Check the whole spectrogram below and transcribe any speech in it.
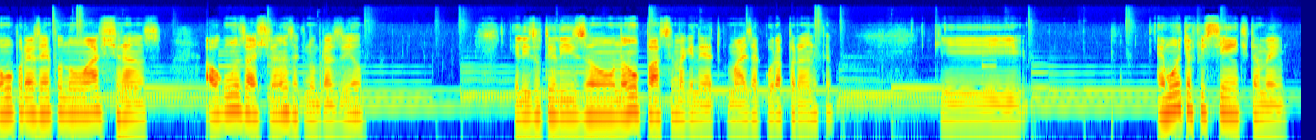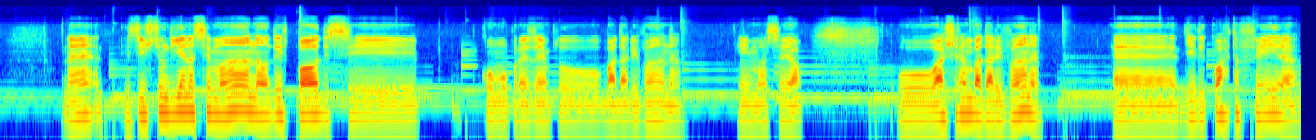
como por exemplo no ashrams. Alguns ashrams aqui no Brasil, eles utilizam não o passe magnético, mas a cura prânica, que é muito eficiente também. Né? Existe um dia na semana onde pode se, como por exemplo Badarivana em Maceió. O Ashram Badarivana é dia de quarta-feira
